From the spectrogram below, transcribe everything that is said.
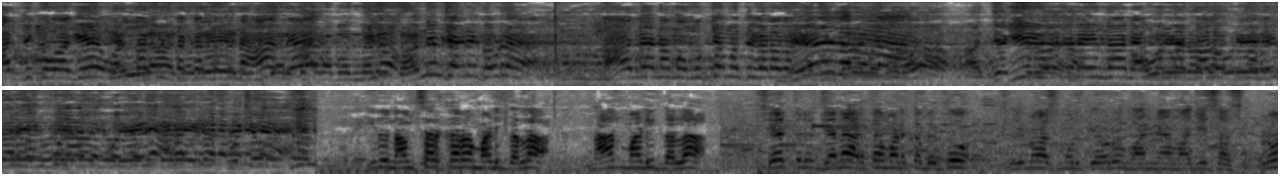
ಆರ್ಥಿಕವಾಗಿ ಒಂದ್ ನಿಮಿಷ ಗೌಡ್ರೆ. ಆದ್ರೆ ನಮ್ಮ ಮುಖ್ಯಮಂತ್ರಿಗಳಾದ ಇದು ನಮ್ಮ ಸರ್ಕಾರ ಮಾಡಿದ್ದಲ್ಲ ನಾನ್ ಮಾಡಿದ್ದಲ್ಲ. ಕ್ಷೇತ್ರದ ಜನ ಅರ್ಥ ಮಾಡ್ಕೋಬೇಕು. ಶ್ರೀನಿವಾಸ ಮೂರ್ತಿ ಅವರು ಮಾನ್ಯ ಮಾಜಿ ಶಾಸಕರು.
